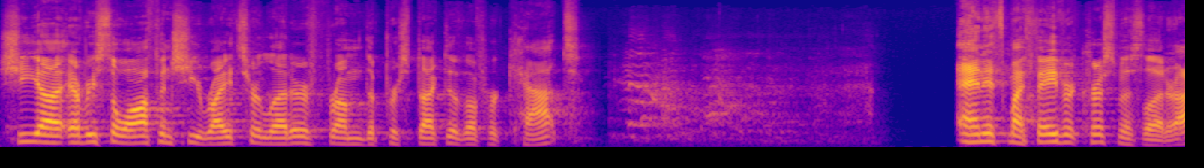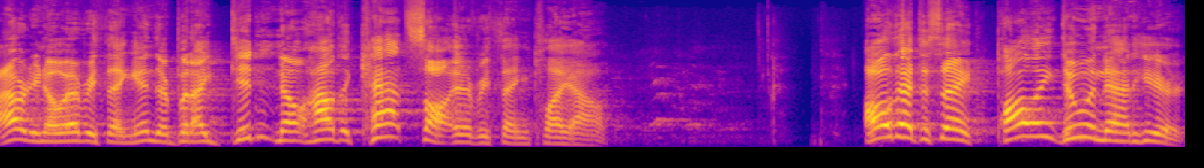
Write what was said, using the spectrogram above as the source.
She, uh, every so often, she writes her letter from the perspective of her cat. And it's my favorite Christmas letter. I already know everything in there, but I didn't know how the cat saw everything play out. All that to say, Paul ain't doing that here.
